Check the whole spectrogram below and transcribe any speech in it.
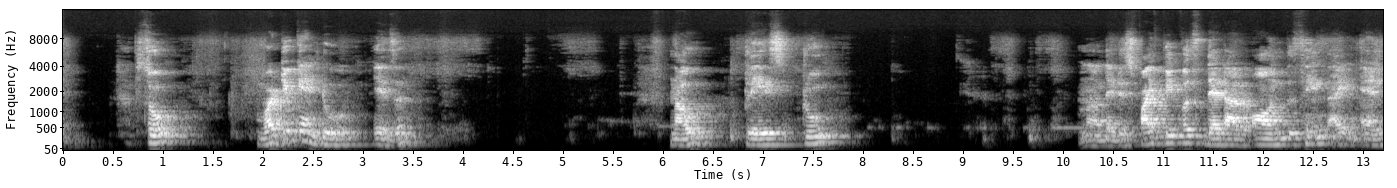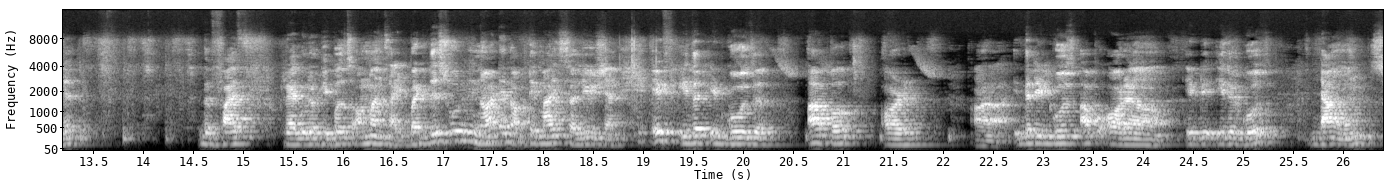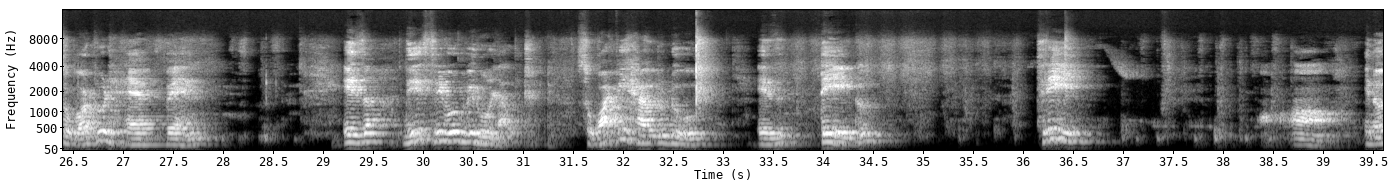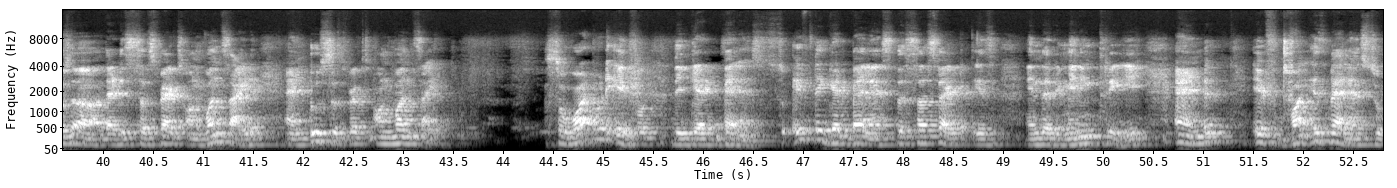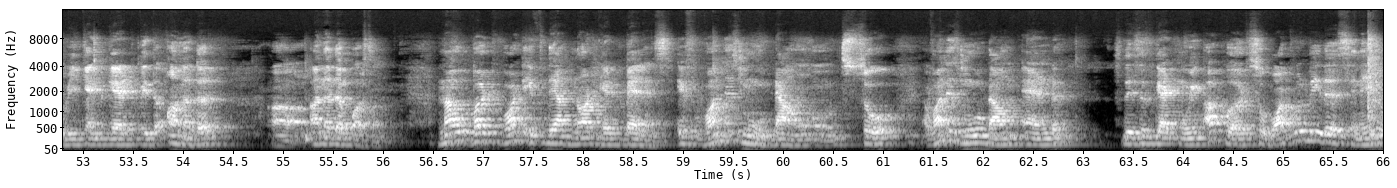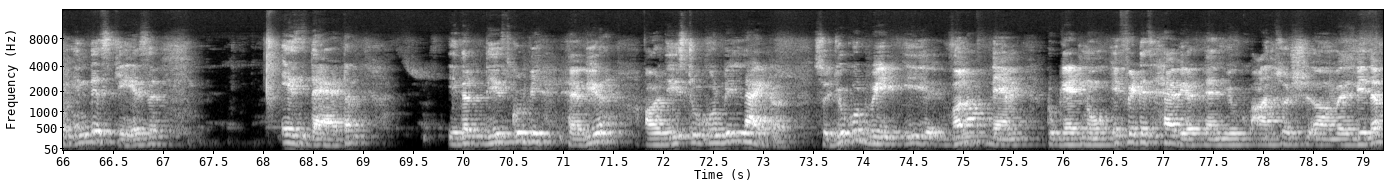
so what you can do is now place two now that is five peoples that are on the same side and the five regular peoples on one side. But this would be not an optimized solution if either it goes up or uh, either it goes up or uh, it either goes down. So what would happen is uh, these three would be ruled out. So what we have to do is take three uh, you know uh, that is suspects on one side and two suspects on one side. So what would if they get balanced? So if they get balanced the suspect is in the remaining three and if one is balanced so we can get with another uh, another person now but what if they are not get balanced? If one is moved down so one is moved down and this is get moving upward so what will be the scenario in this case is that either these could be heavier or these two could be lighter. So you could e- one of them to get know if it is heavier then you answer uh, will be the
